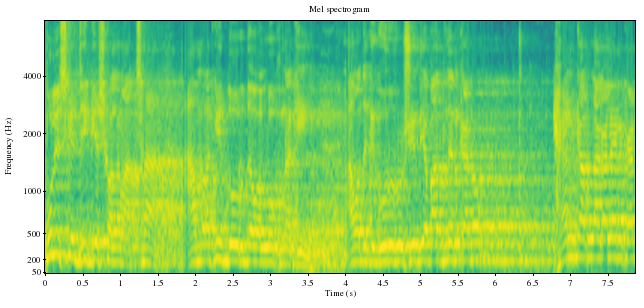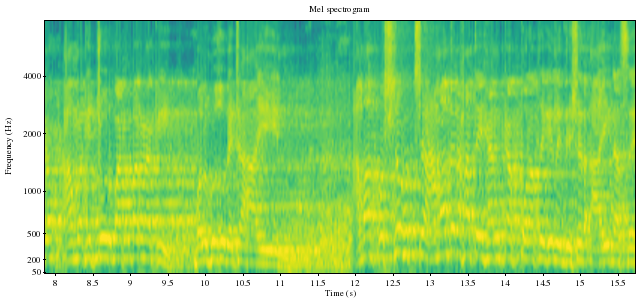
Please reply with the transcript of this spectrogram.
পুলিশকে জিজ্ঞেস করলাম আচ্ছা আমরা কি দৌড় দেওয়ার লোক নাকি? আমাদেরকে গরুর রশি দিয়ে বাঁধলেন কেন? হ্যান্ডকাপ লাগালেন কেন? আমরা কি চোর বাটপার নাকি? বলে, হুজুর, এটা আইন। আমার প্রশ্ন হচ্ছে, আমাদের হাতে হ্যান্ডকাপ পরাতে গেলে দেশের আইন আছে,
